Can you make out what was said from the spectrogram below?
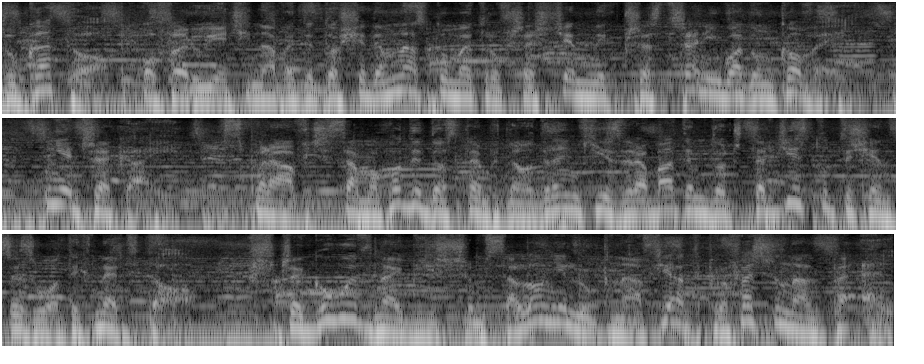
Ducato oferuje Ci nawet do 17 metrów sześciennych przestrzeni ładunkowej. Nie czekaj. Sprawdź samochody dostępne od ręki z rabatem do 40 tysięcy złotych netto. Szczegóły w najbliższym salonie lub na fiatprofessional.pl.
